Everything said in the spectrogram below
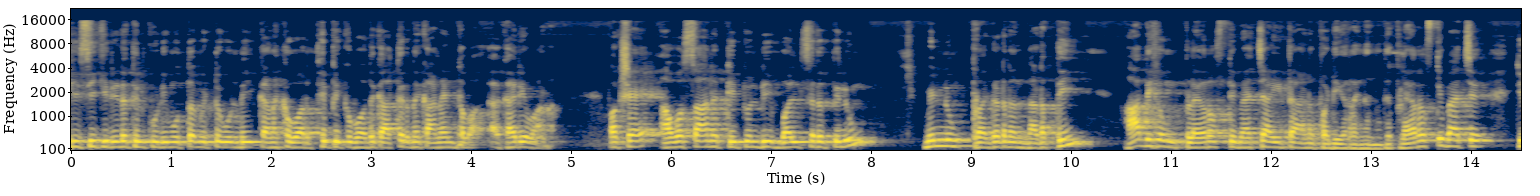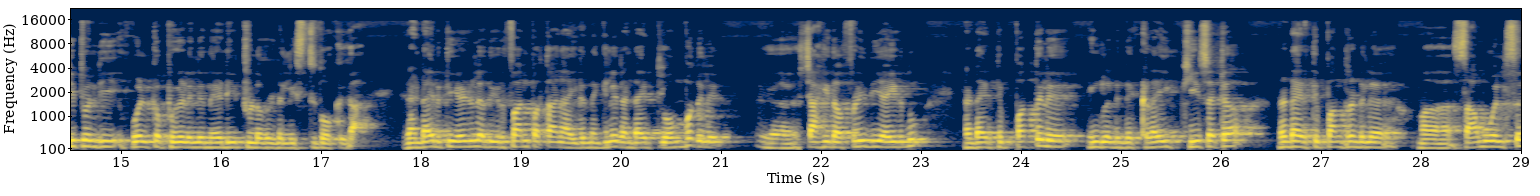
ടി സി കിരീടത്തിൽ കൂടി മുത്തമിട്ടുകൊണ്ട് ഈ കണക്ക് വർദ്ധിപ്പിക്കുമ്പോൾ അത് കാത്തിരുന്ന് കാണേണ്ട കാര്യമാണ്. പക്ഷേ അവസാന ടി ട്വന്റി മത്സരത്തിലും മിന്നും പ്രകടനം നടത്തി. ആദ്യം പ്ലെയർ ഓഫ് ദി മാച്ച് ആയിട്ടാണ് പടിയിറങ്ങുന്നത്. Player of the match T twenty world കപ്പുകളിൽ നേടിയിട്ടുള്ളവരുടെ ലിസ്റ്റ് നോക്കുക. രണ്ടായിരത്തി ഏഴിൽ അത് ഇർഫാൻ പത്താൻ ആയിരുന്നെങ്കിൽ രണ്ടായിരത്തി ഒമ്പതിൽ ഷാഹിദ് അഫ്രീദി ആയിരുന്നു. രണ്ടായിരത്തി പത്തിൽ ഇംഗ്ലണ്ടിന്റെ ക്ലൈ കീസറ്റ. രണ്ടായിരത്തി പന്ത്രണ്ടിൽ സാമുവൽസ്.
